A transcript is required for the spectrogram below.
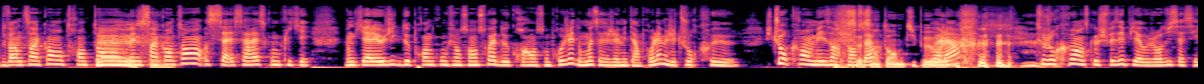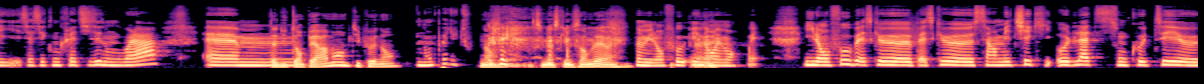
25 ans, 30 ans, Ouais, même c'est- 50 ans, ça, ça reste compliqué. Donc il y a la logique de prendre confiance en soi, de croire en son projet. Donc moi ça n'a jamais été un problème, j'ai toujours cru j'ai toujours cru en mes Ça influenceurs. s'entend un petit peu. Voilà. ouais. toujours cru en ce que je faisais puis aujourd'hui ça s'est ça s'est concrétisé donc voilà. Euh... T'as du tempérament un petit peu, non? Non, pas du tout. Non, c'est bien ce qui me semblait. Ouais. Non, mais il en faut énormément. Ouais, il en faut parce que parce que c'est un métier qui, au-delà de son côté euh,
